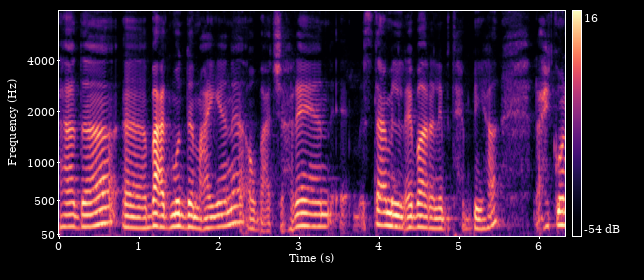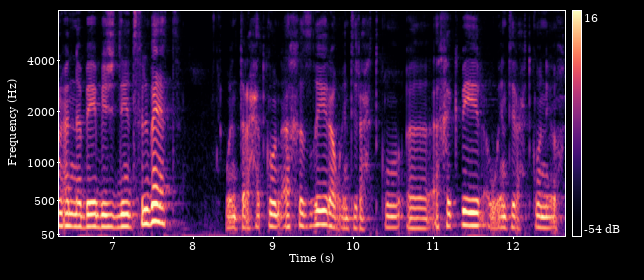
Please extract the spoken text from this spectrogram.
هذا بعد مدة معينة أو بعد شهرين استعمل العبارة اللي بتحبيها رح يكون عندنا بيبي جديد في البيت. وأنت رح تكون أخ صغير أو انت رح تكون أخ كبير أو انت رح تكوني أخت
